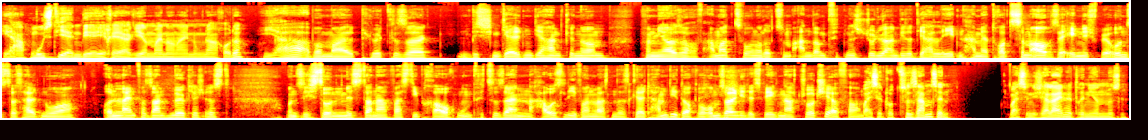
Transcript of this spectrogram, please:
ja, muss die NBA reagieren, meiner Meinung nach, oder? Ja, aber mal blöd gesagt, ein bisschen Geld in die Hand genommen, von mir aus auch auf Amazon oder zum anderen Fitnessstudio-Anbieter. Die Läden haben ja trotzdem auch, sehr ähnlich wie bei uns, dass halt nur Online-Versand möglich ist und sich so ein Mist danach, was die brauchen, um fit zu sein, nach Hause liefern lassen. Das Geld haben die doch. Warum sollen die deswegen nach Georgia fahren? Weil sie dort zusammen sind. Weil sie nicht alleine trainieren müssen.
